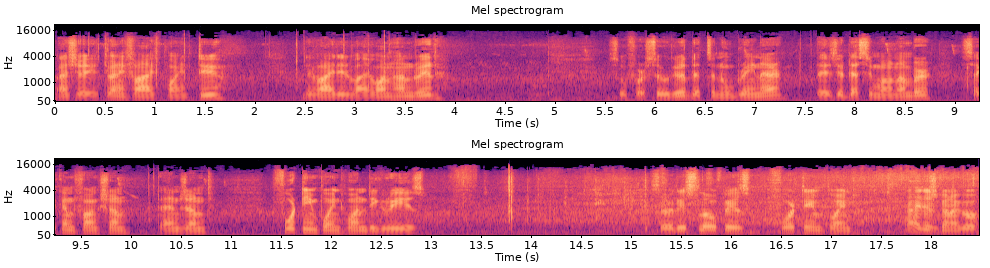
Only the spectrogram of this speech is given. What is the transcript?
I'll show you. 25.2 divided by 100 so far so good. That's a no-brainer. There's your decimal number. Second function tangent 14.1 degrees. So this slope is 14 point I just gonna go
